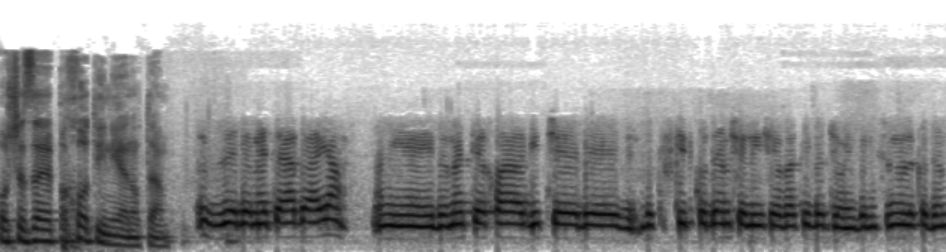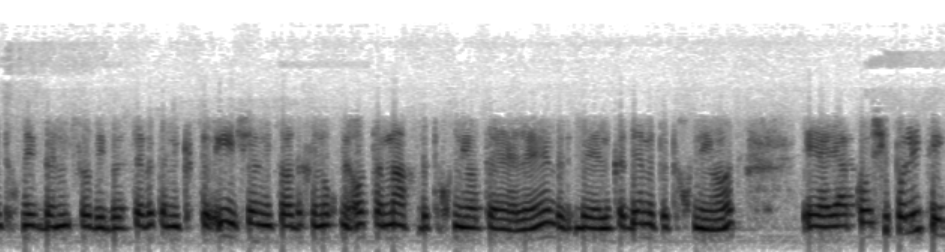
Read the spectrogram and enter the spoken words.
או שזה פחות עניין אותם? זה באמת היה בעיה. אני באמת יכולה להגיד שבתפקיד קודם שלי שעבדתי בג'וינט וניסינו לקדם תוכנית בין-משרדית והצוות המקצועי של משרד החינוך מאוד תמך בתוכניות האלה, בלקדם את התוכניות, אה, היה קושי פוליטי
